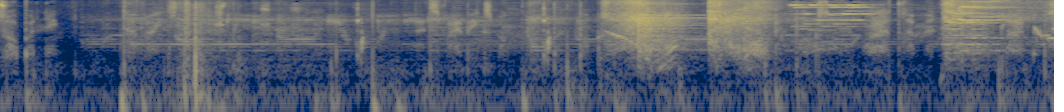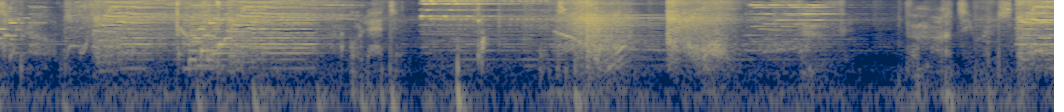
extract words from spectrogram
Box Opening. Da war jetzt noch das Spiel. Als 2 Bigs Box. Box. Oder drei Münzen bleiben. Das ist blau. Und Colette. Jetzt 85 Münzen.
